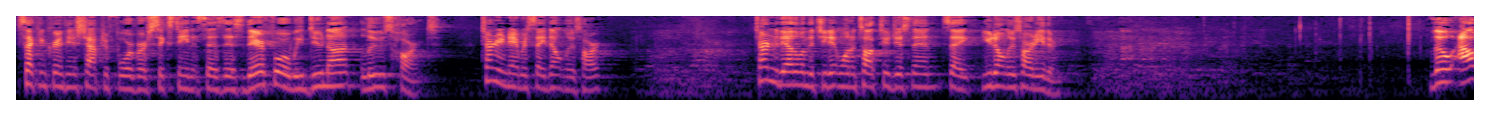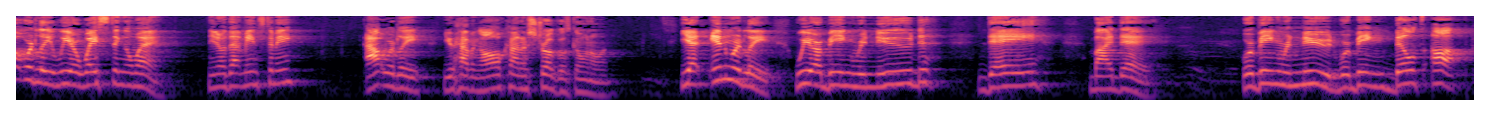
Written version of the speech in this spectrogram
2 Corinthians chapter 4 verse 16 it says this, therefore we do not lose heart. Turn to your neighbor say, don't lose heart. Don't lose heart. Turn to the other one that you didn't want to talk to just then. Say, you don't lose heart either. Though outwardly we are wasting away. You know what that means to me? Outwardly, you're having all kind of struggles going on. Yet inwardly, we are being renewed day by day. We're being renewed. We're being built up.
